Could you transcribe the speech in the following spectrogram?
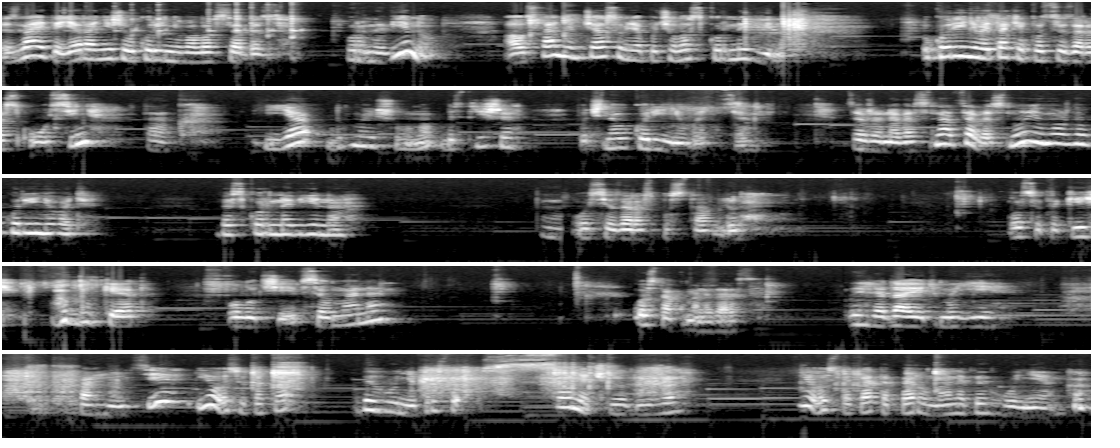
Знаєте, я раніше укорінювала все без корневіну, а останнім часом я почала з корневіну. Укорінювати так, як оце зараз осінь. Так. І я думаю, що воно швидше почне укорінюватися. Це вже не весна, це весною можна укорінювати без корневіна. Так. Ось я зараз поставлю ось отакий букет получився в мене. Ось так у мене зараз виглядають мої пагінці. І ось отака бегонія. Просто сонячно дуже. І ось така тепер у мене бегонія.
